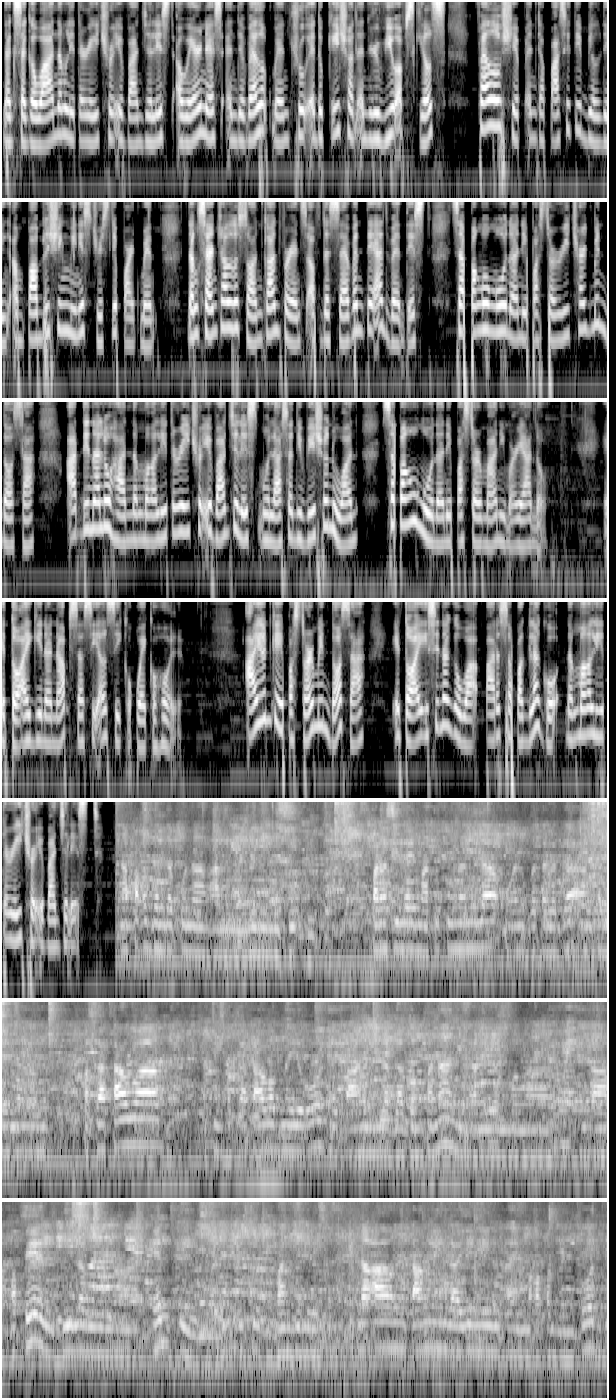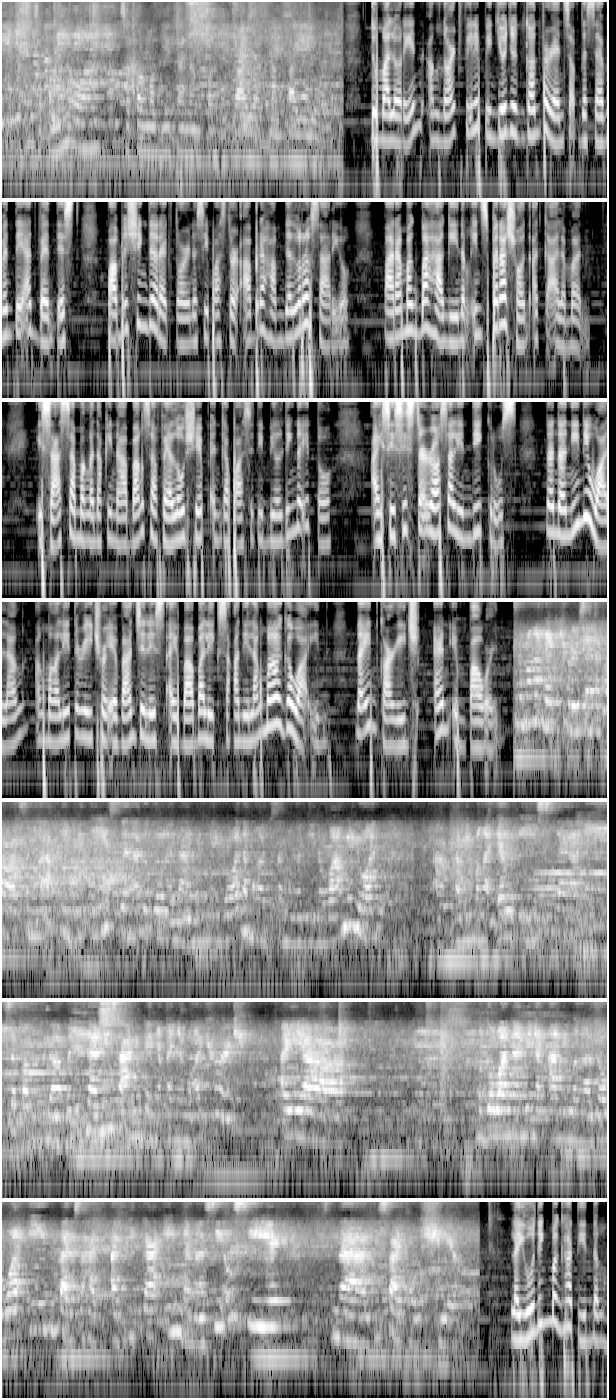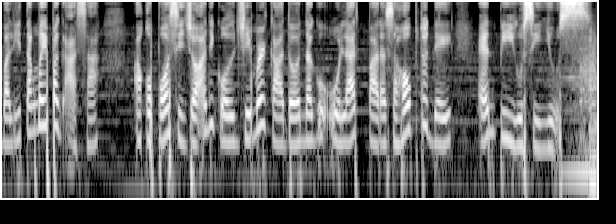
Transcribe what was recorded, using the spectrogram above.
Nagsagawa ng Literature Evangelist Awareness and Development through Education and Review of Skills, Fellowship and Capacity Building ang Publishing Ministries Department ng Central Luzon Conference of the Seventh-day Adventist sa pangunguna ni Pastor Richard Mendoza at dinaluhan ng mga literature evangelist mula sa Division 1 sa pangunguna ni Pastor Manny Mariano. Ito ay ginanap sa CLC Coqueco Hall. Ayon kay Pastor Mendoza, ito ay isinagawa para sa paglago ng mga literature evangelist. Napakaganda po ng aming nanginginig dito. Para sila ay matutunan nila kung ano ba talaga ang kanilang pagkatawag at yung pagkatawag na yun ay paano nila gagampanan yung kanilang mga uh, papel bilang mga literature evangelist na ang tanging layunin ay makapaglingkod sa Panginoon sa pamagitan ng paghikayat ng kaluluwa. Dumalo rin ang North Philippine Union Conference of the Seventh-day Adventist Publishing Director na si Pastor Abraham Del Rosario para magbahagi ng inspirasyon at kaalaman. Isa sa mga nakinabang sa fellowship and capacity building na ito ay si Sister Rosalind D. Cruz na naniniwalang ang mga literature evangelists ay babalik sa kanilang mga gawain na encourage and empowered. Sa mga lectures at saka sa mga activities na natutunan namin ngayon, ang mga, sa mga ginawa ngayon, uh, kami mga LEs na sa pagbalik namin sa aming kanya-kanya mga church, ay uh, magawa namin ang aming mga gawain para sa adhikain ng CLC na discipleship. Layuning maghatid ng balitang may pag-asa, ako po si Joanne Nicole G. Mercado nag-uulat para sa Hope Today and PUC News.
